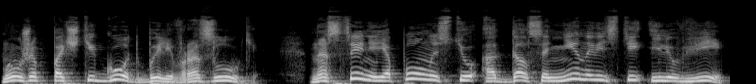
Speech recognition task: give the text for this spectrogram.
Мы уже почти год были в разлуке. На сцене я полностью отдался ненависти и любви,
